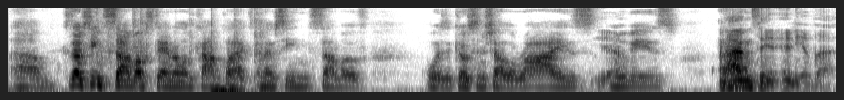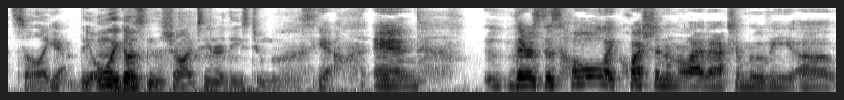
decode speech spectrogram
because I've seen some of Standalone Complex and I've seen some of what was it Ghost in the Shell Arise Yeah. movies. And Um, I haven't seen any of that. So, like, yeah. the only Ghost in the Shell I've seen are these two movies. Yeah, and there's this whole like question in the live action movie of,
